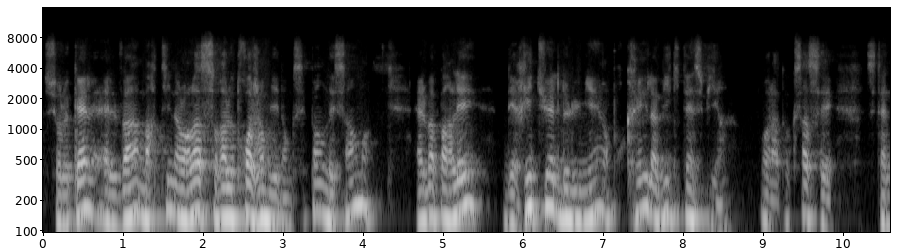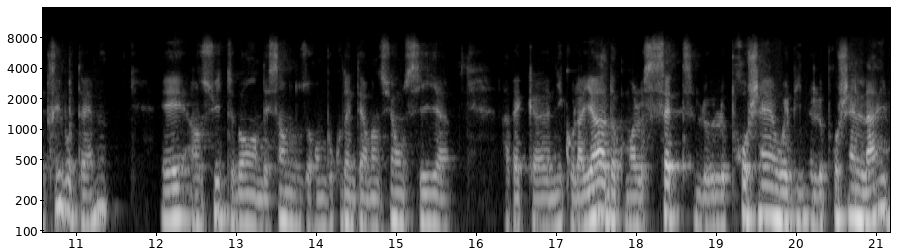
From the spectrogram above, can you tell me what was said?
sur lequel elle va, Martine, alors là, ce sera le 3 janvier, donc c'est pas en décembre. Elle va parler des rituels de lumière pour créer la vie qui t'inspire. Voilà, donc ça, c'est un très beau thème. Et ensuite, bon, en décembre, nous aurons beaucoup d'interventions aussi euh, avec euh, Nicolaya. Donc, moi, le 7, le, prochain, le prochain live,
